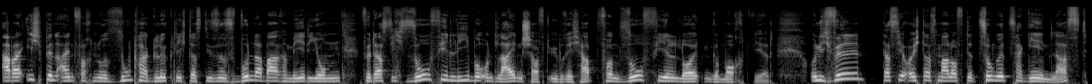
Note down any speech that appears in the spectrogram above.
Aber ich bin einfach nur super glücklich, dass dieses wunderbare Medium, für das ich so viel Liebe und Leidenschaft übrig habe, von so vielen Leuten gemocht wird. Und ich will, dass ihr euch das mal auf der Zunge zergehen lasst.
